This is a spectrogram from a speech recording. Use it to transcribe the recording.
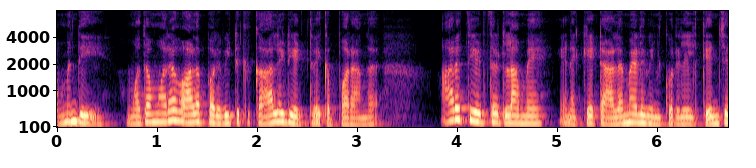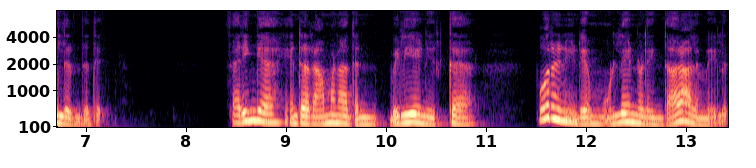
சம்மந்தி முத முறை வாழப்போகிற வீட்டுக்கு காலடி எடுத்து வைக்க போகிறாங்க ஆரத்தி எடுத்துடலாமே என கேட்ட அலமேலுவின் குரலில் கெஞ்சல் இருந்தது. சரிங்க என்ற ராமநாதன் வெளியே நிற்க பூரணியிடம் உள்ளே நுழைந்தார் அலமேலு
